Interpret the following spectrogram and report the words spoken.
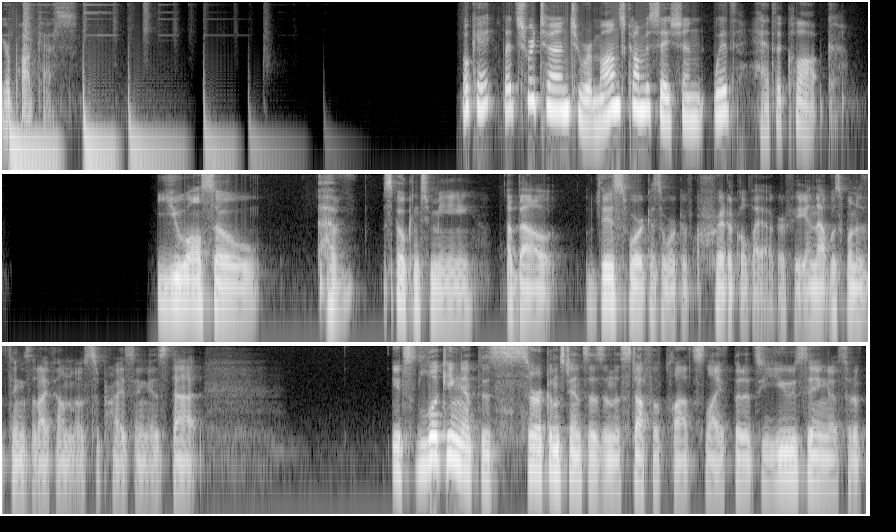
your podcasts. Okay, let's return to Rumaan's conversation with Heather Clark. You also have spoken to me about this work as a work of critical biography, and that was one of the things that I found most surprising is that it's looking at the circumstances and the stuff of Plath's life, but it's using a sort of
